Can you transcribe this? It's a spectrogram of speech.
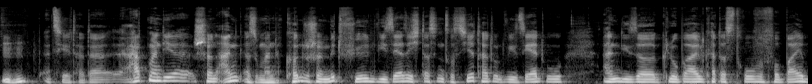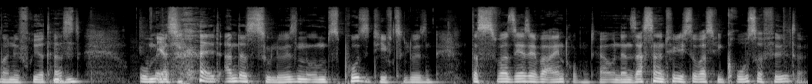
mhm. erzählt hat. Da hat man dir schon an, also man konnte schon mitfühlen, wie sehr sich das interessiert hat und wie sehr du an dieser globalen Katastrophe vorbei manövriert hast, mhm. um ja. es halt anders zu lösen, um es positiv zu lösen. Das war sehr, sehr beeindruckend. Ja. Und dann sagst du natürlich sowas wie großer Filter.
